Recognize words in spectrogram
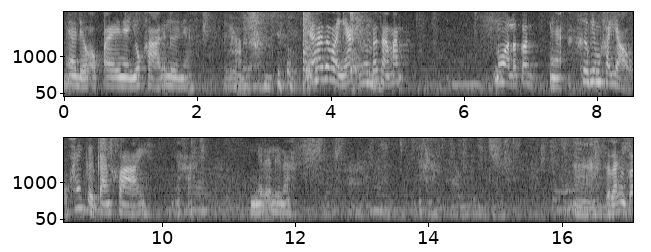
เนี่ยเดี๋ยวออกไปเนี่ยยกขาได้เลยเนี่ยเนี่ยถ้าจะบอกอย่างเงี้ยมันก็สามารถ นวดแล้วก็เนี่ยคือพิมพ์เขย่าให้เกิดการคลายเนี่ยค่ะอย่างเงี้ยได้เลยนะอ่าสไลด์มันก็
